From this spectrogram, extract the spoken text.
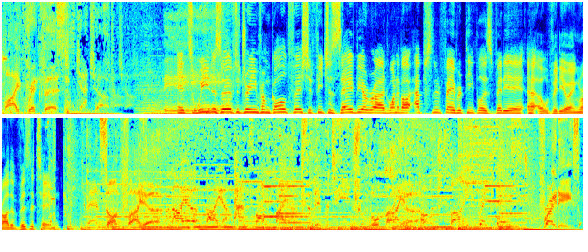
5 Breakfast. Catch up. It's We Deserve to Dream from Goldfish. It features Xavier Rudd. One of our absolute favorite people is video, uh, oh, videoing, rather, visiting. Pants on fire. Liar, liar, pants on fire. Celebrity truth or liar. On five breakfast.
